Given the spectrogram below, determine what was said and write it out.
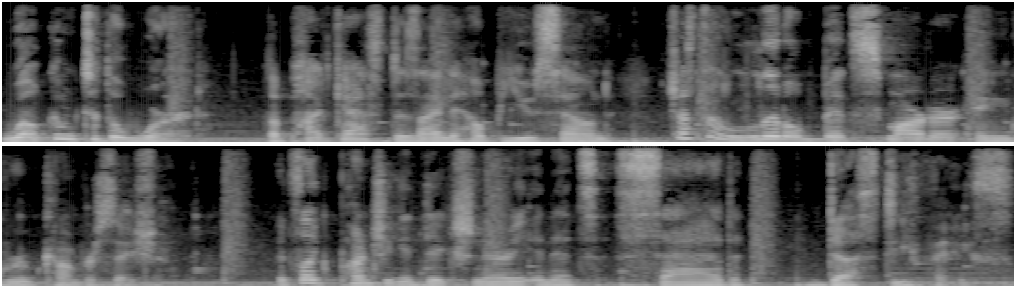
Welcome to The Word, the podcast designed to help you sound just a little bit smarter in group conversation. It's like punching a dictionary in its sad, dusty face.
